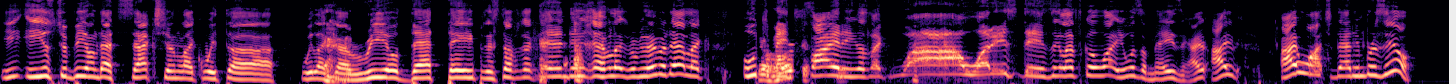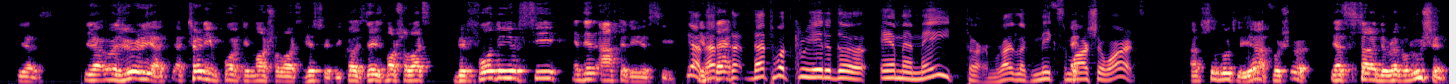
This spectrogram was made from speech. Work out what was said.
He, he used to be on that section like with uh with like a real death tape and stuff like and they have like remember that like ultimate fighting. I was like, wow, what is this? Like, let's go watch. It was amazing. I I I watched that in Brazil. Yes. Yeah, it was really a, a turning point in martial arts history because there's martial arts before the UFC and then after the UFC. Yeah, that, fact, that that's what created the MMA term, right? Like mixed martial arts. Absolutely, yeah, for sure. That started the revolution.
